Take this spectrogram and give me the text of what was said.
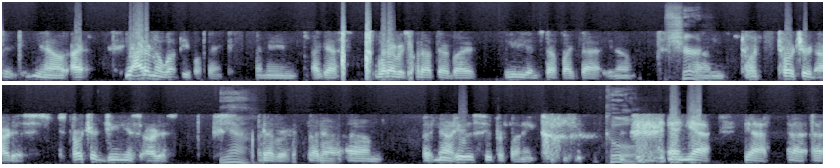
you know, I yeah, I don't know what people think. I mean, I guess whatever's put out there by media and stuff like that, you know, sure, um, tor- tortured artist, tortured genius artist, yeah, whatever. But uh, um, but no, he was super funny. cool, and yeah, yeah, uh, uh,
